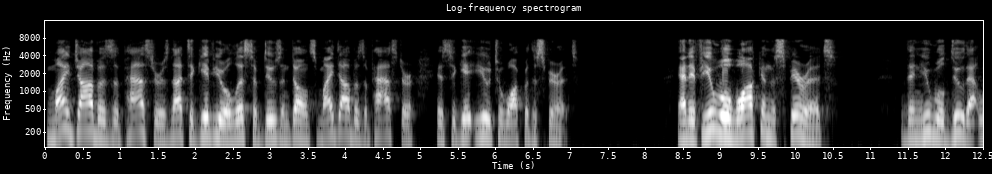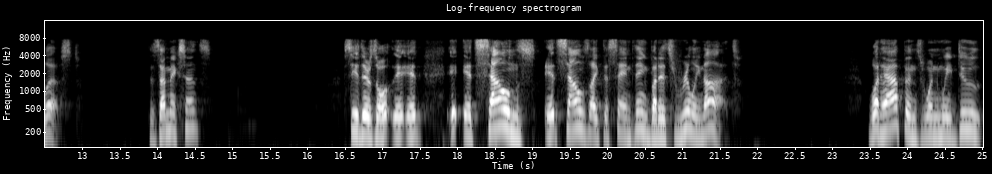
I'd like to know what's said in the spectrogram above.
my job as a pastor is not to give you a list of do's and don'ts. My job as a pastor is to get you to walk with the Spirit. And if you will walk in the Spirit, then you will do that list. Does that make sense? See, there's a, it, it, it sounds it sounds like the same thing, but it's really not. What happens when we do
